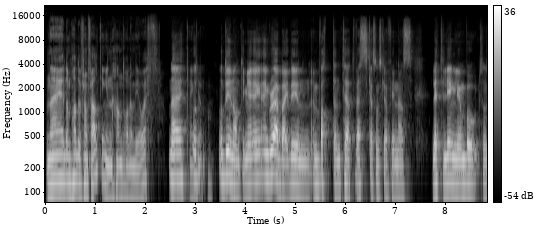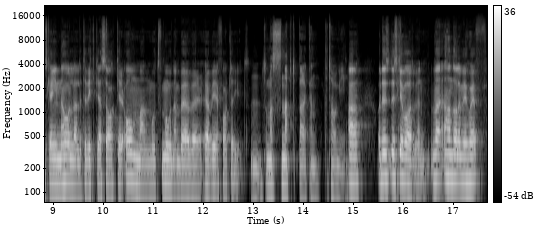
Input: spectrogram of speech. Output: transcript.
Nej, de hade framförallt ingen handhållen VHF. Nej, och, och det är någonting. En, en grabbag det är en, en vattentät väska som ska finnas lättillgänglig ombord. Som ska innehålla lite viktiga saker om man mot förmodan behöver överge fartyget. Mm, som man snabbt bara kan ta tag i. Ja, och det, det ska vara en handhållen VHF.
